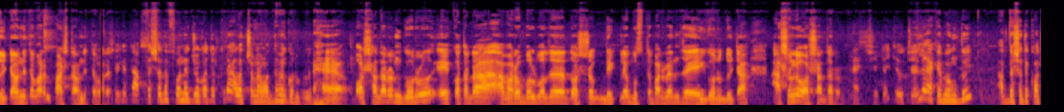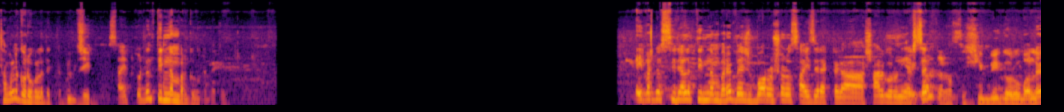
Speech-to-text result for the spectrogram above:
দুইটাও নিতে পারেন পাঁচটাও নিতে পারেন। সেক্ষেত্রে আপনার সাথে ফোনে যোগাযোগ করে আলোচনার মাধ্যমে গরুগুলো হ্যাঁ অসাধারণ গরু। এই কথাটা আবারও বলব যে দর্শক দেখলে বুঝতে পারবেন যে এই গরু দুইটা আসলে অসাধারণ। হ্যাঁ সেটাই কেউ চাইলে এক এবং দুই আপনার সাথে কথা বলে গরুগুলো দেখতে পারেন জি। সাইড করে দেন তিন নাম্বার গরুটা দেখেন। এই পাশে সিরিয়ালে তিন নম্বরে বেশ বড় সড়ো সাইজের একটা ষাঁড় গরু নিয়ে আসছেন। শিবি গরু বলে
